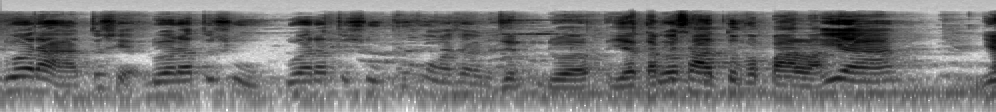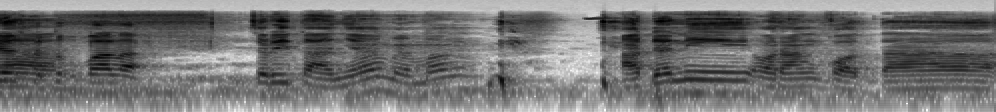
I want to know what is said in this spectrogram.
200 ya 200 suku 200 suku kok nggak salah. Jen- dua, ya tapi satu kepala. iya ya Nah. satu kepala Ceritanya memang ada nih orang kota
